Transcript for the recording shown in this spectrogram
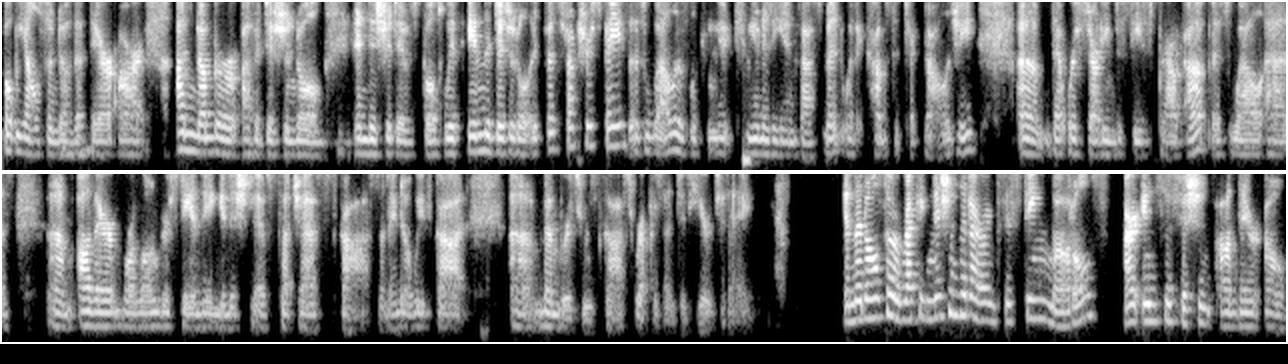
but we also know that there are a number of additional initiatives, both within the digital infrastructure space, as well as looking at community investment when it comes to technology um, that we're starting to see sprout up, as well as um, other more longer standing initiatives such as SCOSS. And I know we've got uh, members from SCOSS represented here today. And then also a recognition that our existing models are insufficient on their own.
